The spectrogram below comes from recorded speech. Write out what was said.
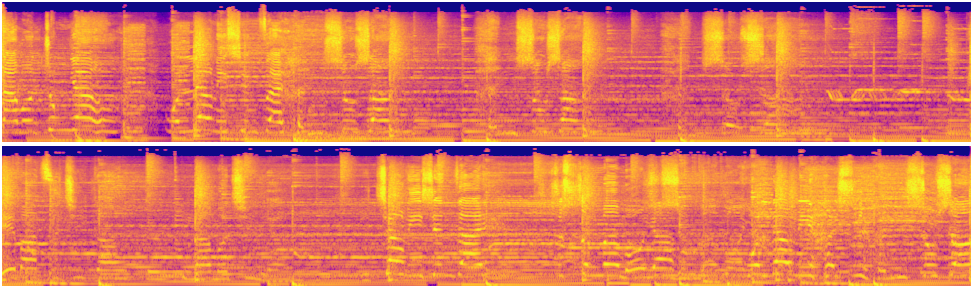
那么重要。我料你现在很受伤，很受伤，很受伤。别把自己搞得那么凄凉。你瞧你现在是什么模样？我料你还是很受伤，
